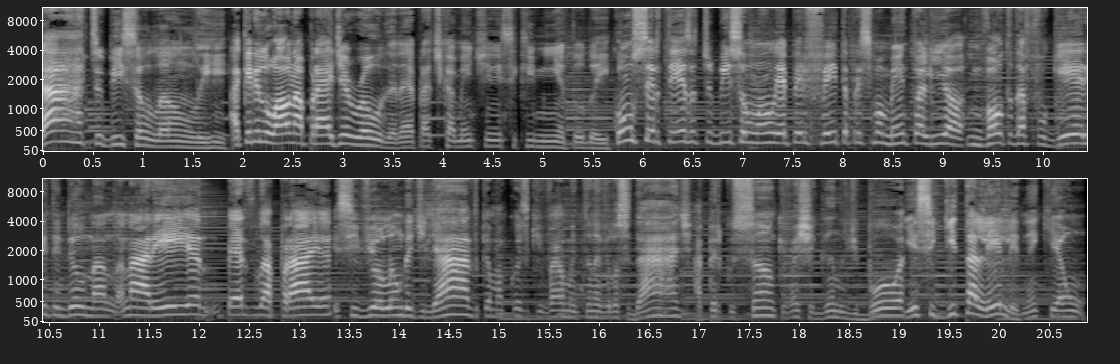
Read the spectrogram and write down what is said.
Ah, to be so lonely. Aquele luau na praia de Eroda, né? Praticamente nesse climinha todo aí. Com certeza, to be so lonely é perfeita para esse momento ali, ó. Em volta da fogueira, entendeu? Na, na areia, perto da praia. Esse violão dedilhado, que é uma coisa que vai aumentando a velocidade. A percussão que vai chegando de boa. E esse guitalele, né? Que é um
